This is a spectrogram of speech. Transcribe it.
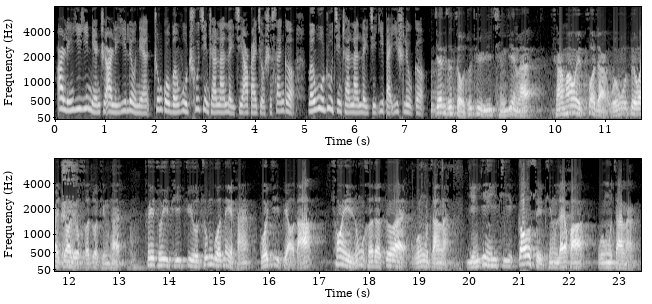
二零一一年至二零一六年，中国文物出境展览累计二百九十三个，文物入境展览累计一百一十六个。坚持走出去与请进来，全方位拓展文物对外交流合作平台，推出一批具有中国内涵、国际表达、创意融合的对外文物展览。引进一批高水平来华文物展览。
